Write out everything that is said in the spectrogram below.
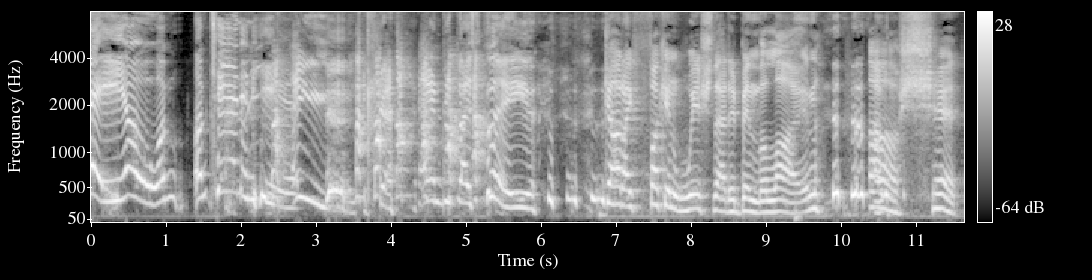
hey, yo, I'm I'm tanning here. and you guys play. God, I fucking wish that had been the line. oh shit.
